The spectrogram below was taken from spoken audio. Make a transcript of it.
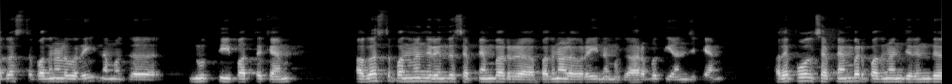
ஆகஸ்ட் பதினாலு வரை நமக்கு நூற்றி பத்து கேம்ப் ஆகஸ்ட் பதினஞ்சிலிருந்து செப்டம்பர் பதினாலு வரை நமக்கு அறுபத்தி அஞ்சு கேம்ப் அதே போல் செப்டம்பர் பதினஞ்சிலிருந்து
